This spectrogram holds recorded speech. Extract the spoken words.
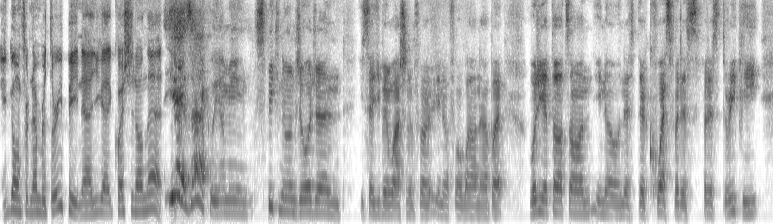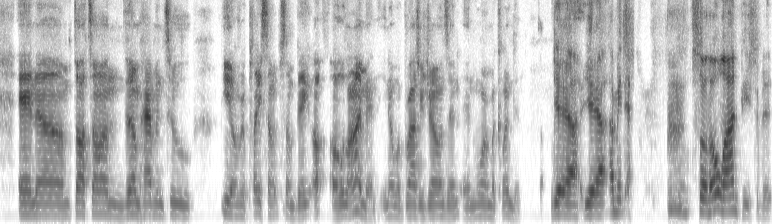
you're going for number three, Pete. Now you got a question on that? Yeah, exactly. I mean, speaking on Georgia, and you said you've been watching them for you know for a while now. But what are your thoughts on you know this, their quest for this for this three peat, and um, thoughts on them having to you know replace some some big O, o linemen, you know, with Broderick Jones and, and Warren McClendon. yeah, yeah. I mean, so the whole line piece of it.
